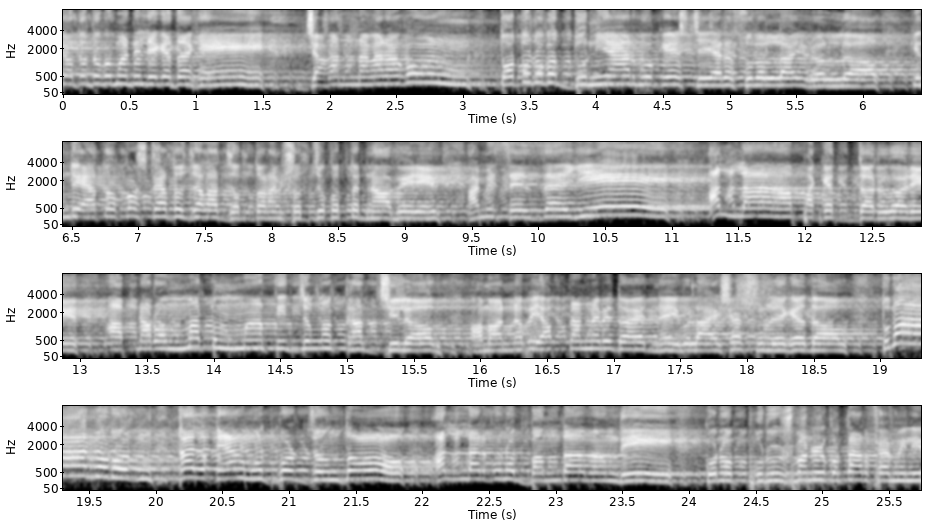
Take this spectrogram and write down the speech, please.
যতটুকু মাটি লেগে থাকে জাহান নামের আগুন, ততটুকু দুনিয়ার বুকে এসছে আর বললাম কিন্তু এত কষ্ট, এত জ্বালা, যন্ত্রণা আমি সহ্য করতে না পেরে আমি শেষ গিয়ে আল্লাহ পাকের দরবারে আপনার উম্মাত উম্মাতির জন্য কাঁদছিল আমার নবী, আপনার নবী দয়া নেই বলে আয়সা শুনে রেখে দাও। তোমার মতন কাল কেমন পর্যন্ত আল্লাহর কোনো বান্দা বান্ধি কোনো পুরুষ মানুষ তার ফ্যামিলি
